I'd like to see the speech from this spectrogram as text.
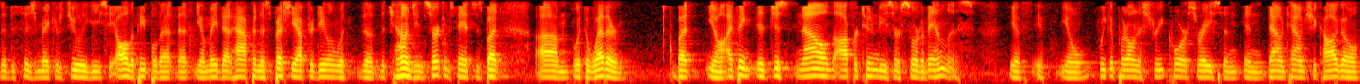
the decision makers, Julie Giese, all the people that that you know made that happen, especially after dealing with the the challenging circumstances, but um, with the weather. But you know, I think it just now the opportunities are sort of endless. If if you know if we could put on a street course race in in downtown Chicago,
